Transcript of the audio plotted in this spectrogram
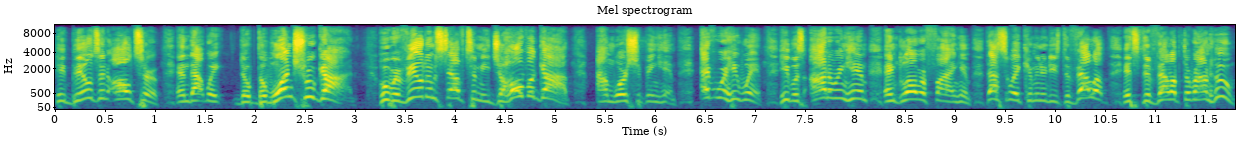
He builds an altar, and that way, the, the one true God who revealed himself to me, Jehovah God, I'm worshiping him. Everywhere he went, he was honoring him and glorifying him. That's the way communities develop. It's developed around who?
